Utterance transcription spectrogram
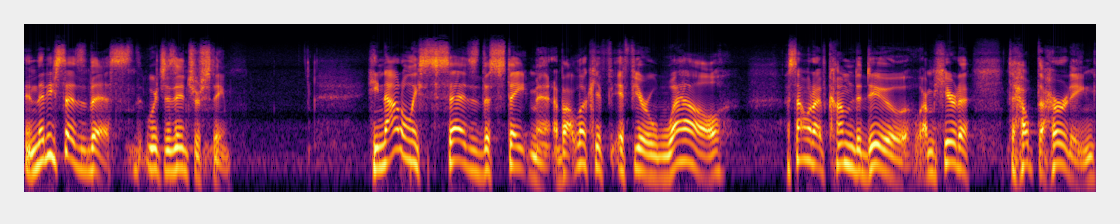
And then he says this, which is interesting. He not only says the statement about look if if you're well that's not what I've come to do. I'm here to, to help the hurting.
